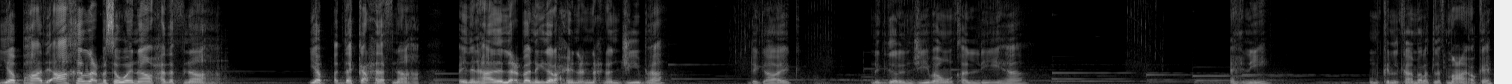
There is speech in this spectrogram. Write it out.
يب هذه آخر لعبة سويناها وحذفناها. يب أتذكر حذفناها. فاذا هذه اللعبة نقدر الحين ان إحنا نجيبها. دقائق نقدر نجيبها ونخليها هني. ممكن الكاميرا تلف معي؟ أوكي.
